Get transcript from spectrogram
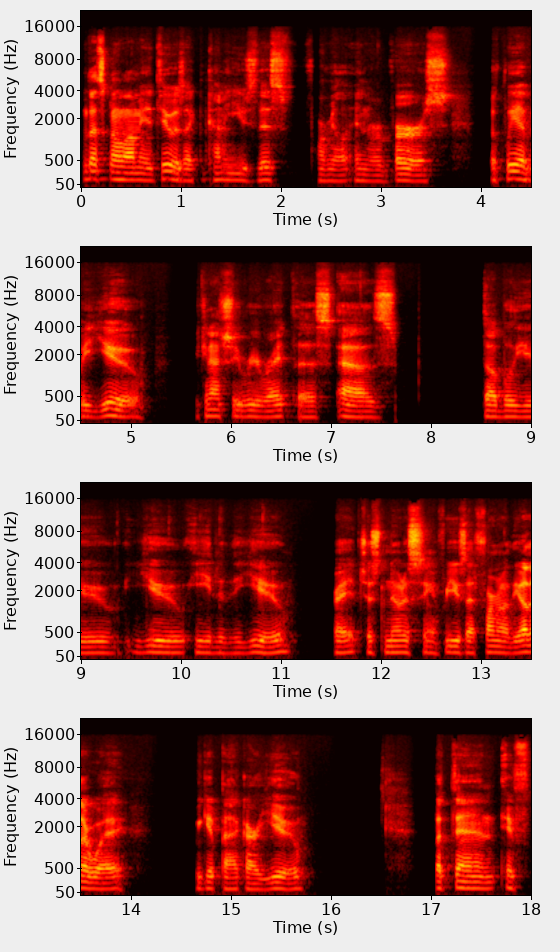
What that's going to allow me to do is I can kind of use this formula in reverse. If we have a u, we can actually rewrite this as w u e to the u, right? Just noticing if we use that formula the other way, we get back our u. But then if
